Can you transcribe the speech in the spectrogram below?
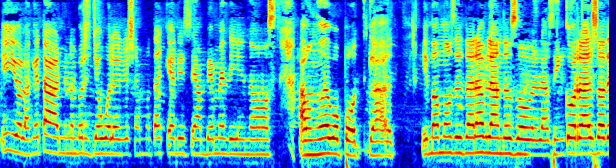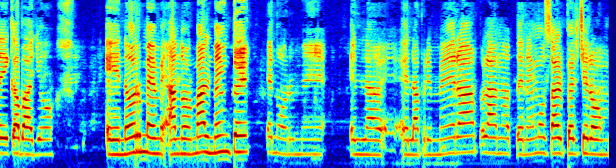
Y hola, ¿qué tal? Mi nombre es Joel Ellos y sean bienvenidos a un nuevo podcast. Y vamos a estar hablando sobre las cinco razas de caballo enorme, anormalmente enorme. En la, en la primera plana tenemos al percherón.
